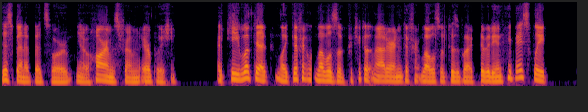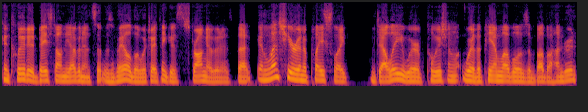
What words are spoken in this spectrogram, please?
disbenefits or you know harms from air pollution. And he looked at like different levels of particulate matter and different levels of physical activity, and he basically concluded, based on the evidence that was available, which I think is strong evidence, that unless you're in a place like Delhi, where pollution, where the PM level is above 100,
